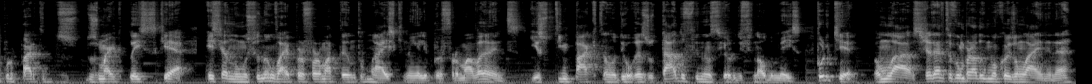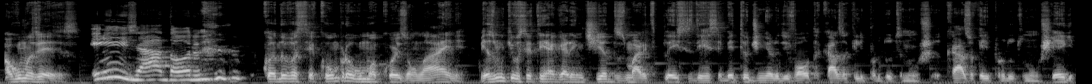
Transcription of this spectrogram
por parte dos, dos marketplaces que é esse anúncio não vai performar tanto mais que nem ele performava antes. Isso te impacta no teu resultado financeiro de final do mês. Por quê? Vamos lá, você já deve ter comprado alguma coisa online, né? Algumas vezes. Ih, já adoro. Quando você compra alguma coisa online, mesmo que você tenha a garantia dos marketplaces de receber teu dinheiro de volta caso aquele produto não, caso aquele produto não chegue,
